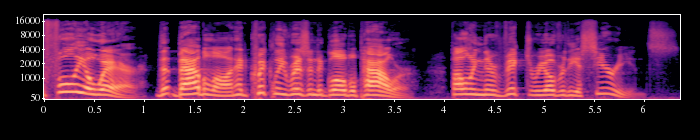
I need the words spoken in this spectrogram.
fully aware that Babylon had quickly risen to global power following their victory over the Assyrians.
